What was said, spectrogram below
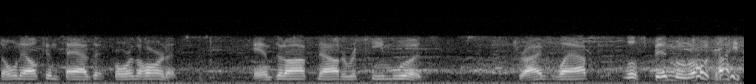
Stone Elkins has it for the Hornets. Hands it off now to Rakeem Woods. Drives left. Little spin move. Oh, nice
